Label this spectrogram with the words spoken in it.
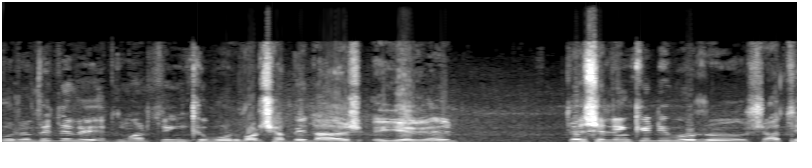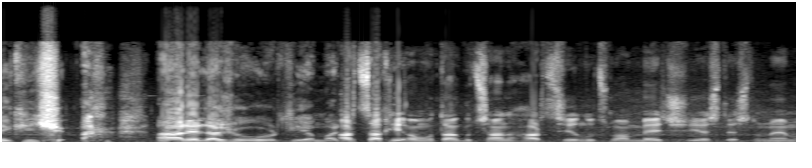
Որովհետև այդ մարտինքը որ վարչապետ է եղել, տեսել ենք էլի որ շատ է քիչ արել է ժողովրդի համար։ Արցախի անվտանգության հարցի լուծման մեջ ես տեսնում եմ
